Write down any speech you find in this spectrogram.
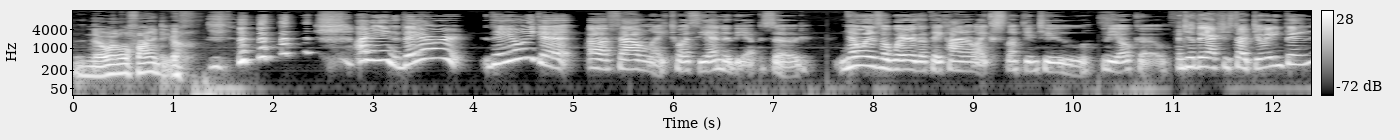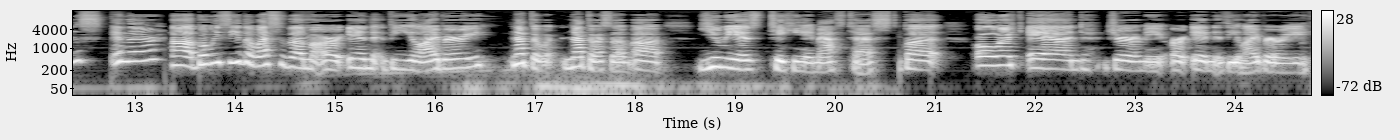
No one will find you. I mean, they are they only get uh found like towards the end of the episode. No one is aware that they kind of like snuck into Lyoko until they actually start doing things in there. Uh, but we see the rest of them are in the library. Not the not the rest of them. Uh, Yumi is taking a math test, but Ulrich and Jeremy are in the library,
